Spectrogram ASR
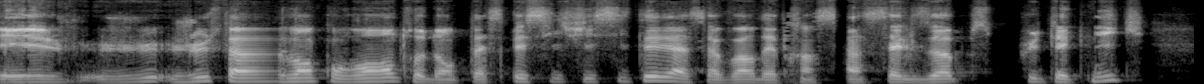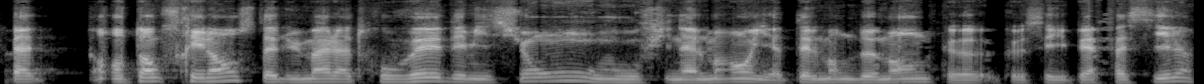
Et juste avant qu'on rentre dans ta spécificité, à savoir d'être un, sales ops plus technique, bah, en tant que freelance, tu as du mal à trouver des missions où finalement il y a tellement de demandes que, que c'est hyper facile?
